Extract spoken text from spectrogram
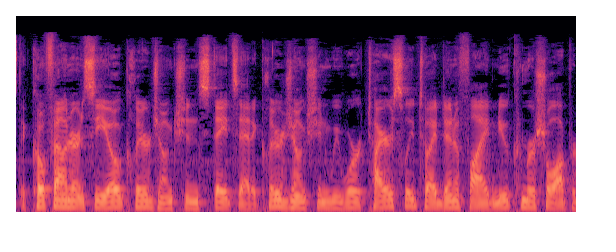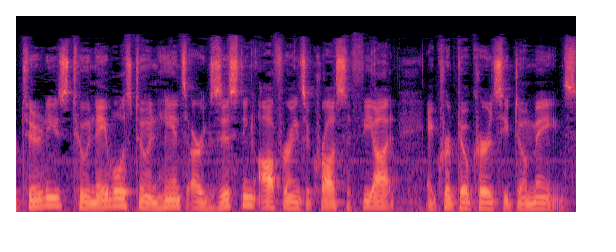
The co founder and CEO of Clear Junction states that at Clear Junction, we work tirelessly to identify new commercial opportunities to enable us to enhance our existing offerings across the fiat and cryptocurrency domains.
